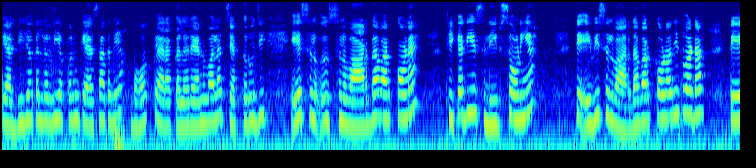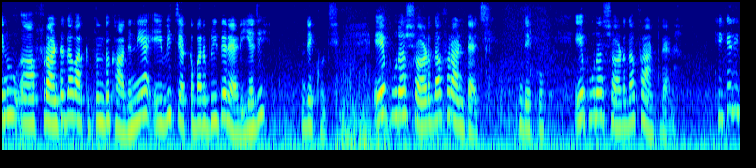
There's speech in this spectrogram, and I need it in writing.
ਪਿਆਜੀ ਜਿਹਾ ਕਲਰ ਵੀ ਆਪਾਂ ਨੂੰ ਕਹਿ ਸਕਦੇ ਆ। ਬਹੁਤ ਪਿਆਰਾ ਕਲਰ ਰਹਿਣ ਵਾਲਾ ਚੈੱਕ ਕਰੋ ਜੀ। ਇਹ ਸਲ- ਸਲਵਾਰ ਦਾ ਵਰਕ ਆਉਣਾ ਠੀਕ ਹੈ ਜੀ, ਇਹ ਸਲੀਵਸ ਆਉਣੀ ਹੈ। ਤੇ ਇਹ ਵੀ ਸਲਵਾਰ ਦਾ ਵਰਕ ਆਉਣਾ ਜੀ ਤੁਹਾਡਾ। ਤੇ ਇਹਨੂੰ ਫਰੰਟ ਦਾ ਵਰਕ ਤੁਹਾਨੂੰ ਦਿਖਾ ਦਿੰਨੇ ਆ। ਇਹ ਵੀ ਚੈੱਕ ਬਰਬਰੀ ਤੇ ਰੈਡੀ ਹੈ ਜੀ। ਦੇਖੋ ਜੀ, ਇਹ ਪੂਰਾ ਸ਼ਰਟ ਦਾ ਫਰੰਟ ਹੈ ਜੀ, ਦੇਖੋ, ਇਹ ਪੂਰਾ ਸ਼ਰਟ ਦਾ ਫਰੰਟ ਰਹਿਣਾ, ਠੀਕ ਹੈ ਜੀ,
